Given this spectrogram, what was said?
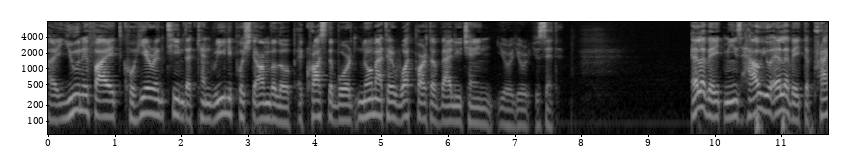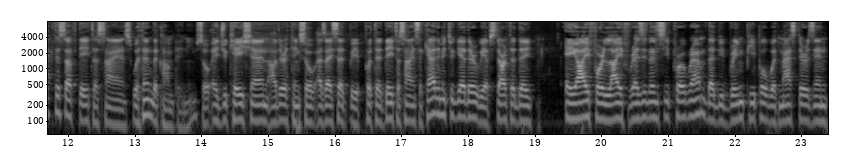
a unified, coherent team that can really push the envelope across the board, no matter what part of value chain you're, you're, you set it. Elevate means how you elevate the practice of data science within the company. So education, other things. So as I said, we put a data science academy together. We have started a AI for Life residency program that we bring people with masters in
